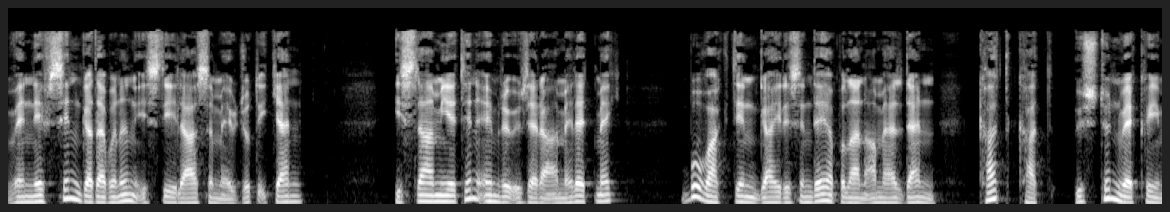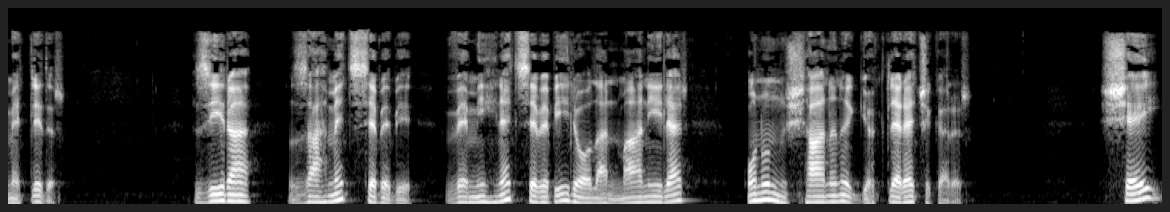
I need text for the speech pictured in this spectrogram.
ve nefsin gadabının istilası mevcut iken İslamiyetin emri üzere amel etmek bu vaktin gayrisinde yapılan amelden kat kat üstün ve kıymetlidir. Zira zahmet sebebi ve mihnet sebebiyle olan maniler onun şanını göklere çıkarır. Şey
